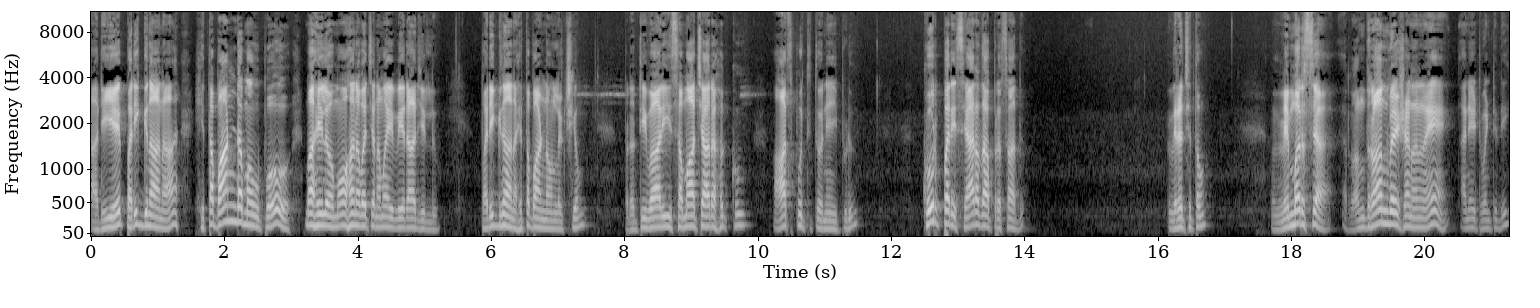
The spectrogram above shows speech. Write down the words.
అది ఏ పరిజ్ఞాన హితభాండమవుపో మహిళ మోహనవచనమై విరాజిల్లు. పరిజ్ఞాన హితభాండం లక్ష్యం ప్రతివారీ సమాచార హక్కు ఆస్ఫూర్తితోనే ఇప్పుడు. కూర్పరి శారదా ప్రసాద్. విరచితం విమర్శ రంధ్రాన్వేషణనే అనేటువంటిది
